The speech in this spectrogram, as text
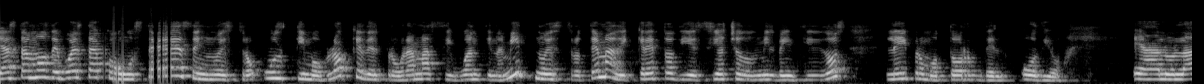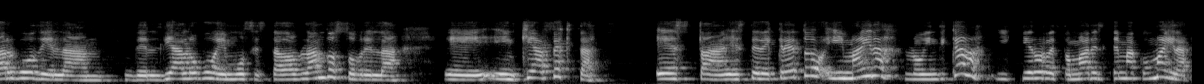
Ya estamos de vuelta con ustedes en nuestro último bloque del programa Siguantinamit, nuestro tema decreto 18-2022, ley promotor del odio. Eh, a lo largo de la, del diálogo hemos estado hablando sobre la, eh, en qué afecta esta, este decreto y Mayra lo indicaba y quiero retomar el tema con Mayra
